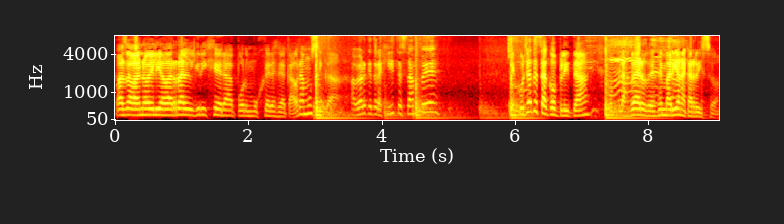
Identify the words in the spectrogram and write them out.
Pasaba Noelia Barral Grigera por Mujeres de Acá. Ahora música. A ver qué trajiste, Sampe. Escuchate esta coplita, Las Verdes, de Mariana Carrizo.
